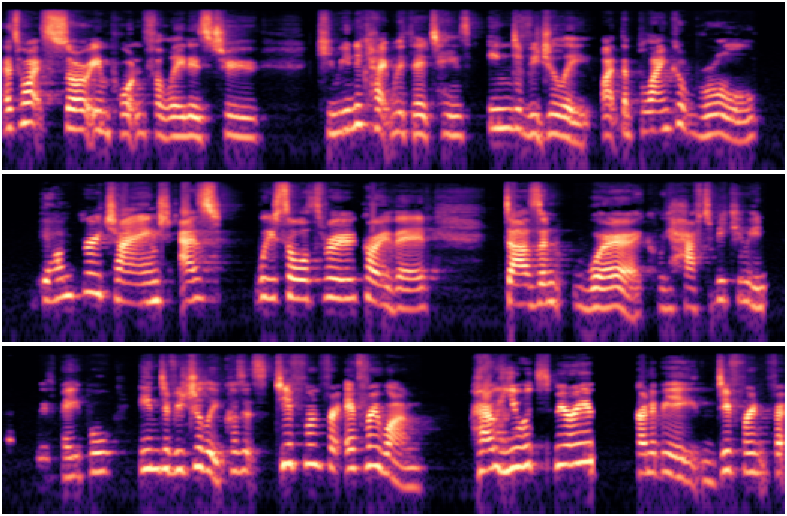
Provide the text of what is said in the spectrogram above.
that's why it's so important for leaders to communicate with their teams individually. Like the blanket rule, going through change, as we saw through COVID, doesn't work. We have to be communicating with people individually because it's different for everyone. How you experience is going to be different for,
